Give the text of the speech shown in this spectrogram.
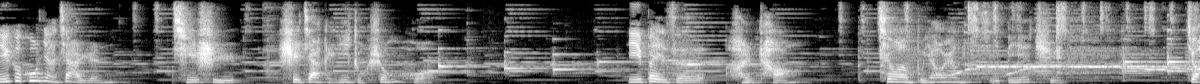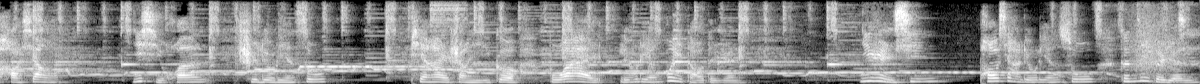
一个姑娘嫁人，其实是嫁给一种生活。一辈子很长，千万不要让自己憋屈。就好像你喜欢吃榴莲酥，偏爱上一个不爱榴莲味道的人，你忍心抛下榴莲酥，跟那个人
